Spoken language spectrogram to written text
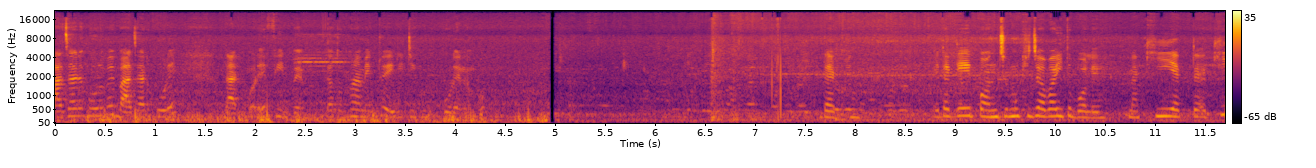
বাজার করবে, বাজার করে তারপরে ফিরবে। ততক্ষণ আমি একটু এডিটিং করে নেব। দেখো, এটাকে এই পঞ্চমুখী জবাই তো বলে, না কি একটা, কি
